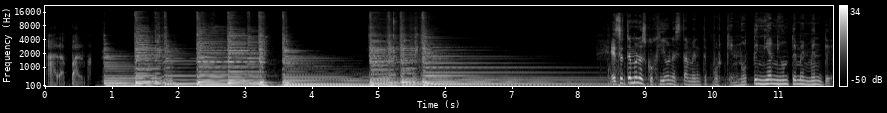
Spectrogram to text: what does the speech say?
a La Palma. Este tema lo escogí honestamente porque no tenía ni un tema en mente.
